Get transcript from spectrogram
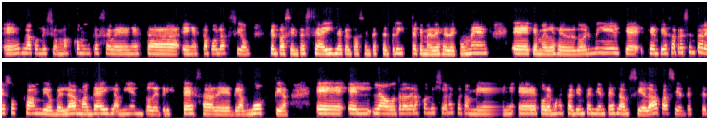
es la condición más común que se ve en esta, en esta población, que el paciente se aísle, que el paciente esté triste, que me deje de comer, eh, que me deje de dormir, que, que empiece a presentar esos cambios, ¿verdad? Más de aislamiento, de tristeza, de, de angustia. Eh, el, la otra de las condiciones que también eh, podemos estar bien pendientes es la ansiedad, pacientes que,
